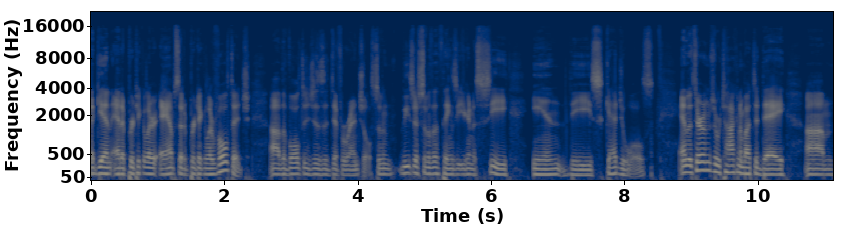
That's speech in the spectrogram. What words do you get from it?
again at a particular amps at a particular voltage. Uh, the voltage is a differential. So these are some of the things that you're going to see in the schedules. And the terms we're talking about today um,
